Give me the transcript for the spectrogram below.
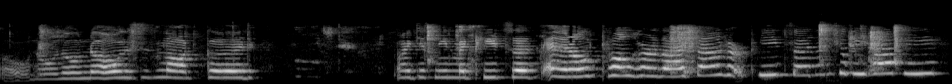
Oh, no, no, no, this is not good. I just need my pizza, and then I'll tell her that I found her pizza, and then she'll be happy.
